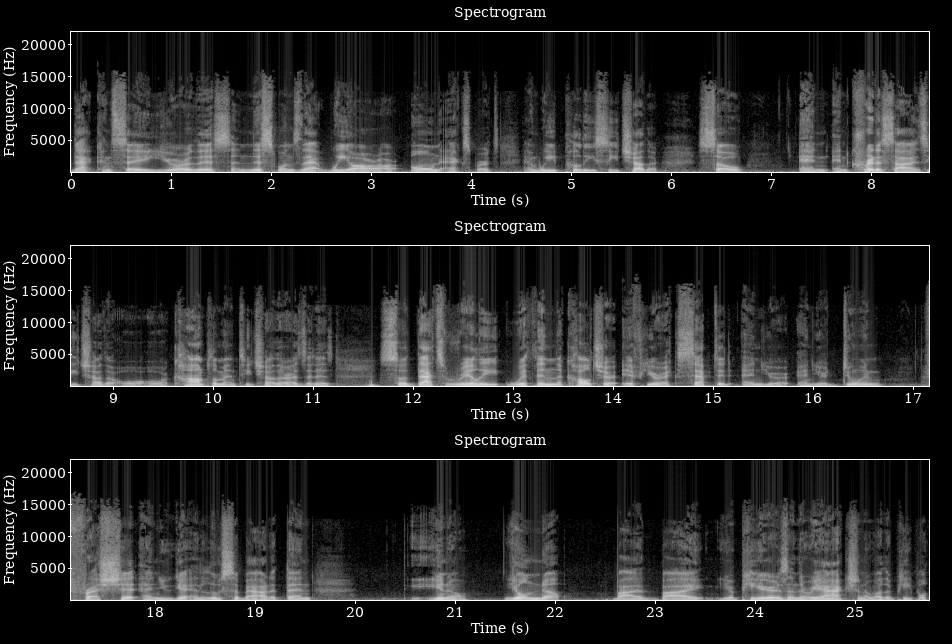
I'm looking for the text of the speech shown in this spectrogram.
that can say you're this and this one's that. We are our own experts and we police each other. So and and criticize each other or, or compliment each other as it is. So that's really within the culture if you're accepted and you're and you're doing fresh shit and you getting loose about it, then you know, you'll know by by your peers and the reaction of other people.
